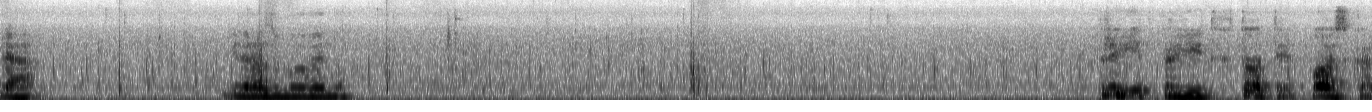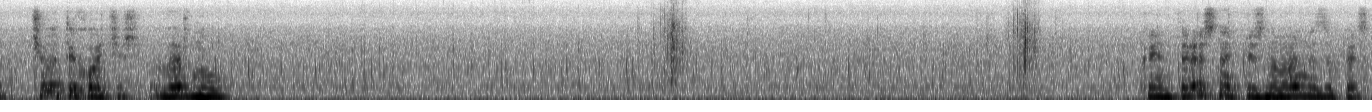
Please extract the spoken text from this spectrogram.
Опля. Відразу було видно. Привіт, привіт. Хто ти? Оскар. Чого ти хочеш? Верну. Яка інтересна пізнавальна записка.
